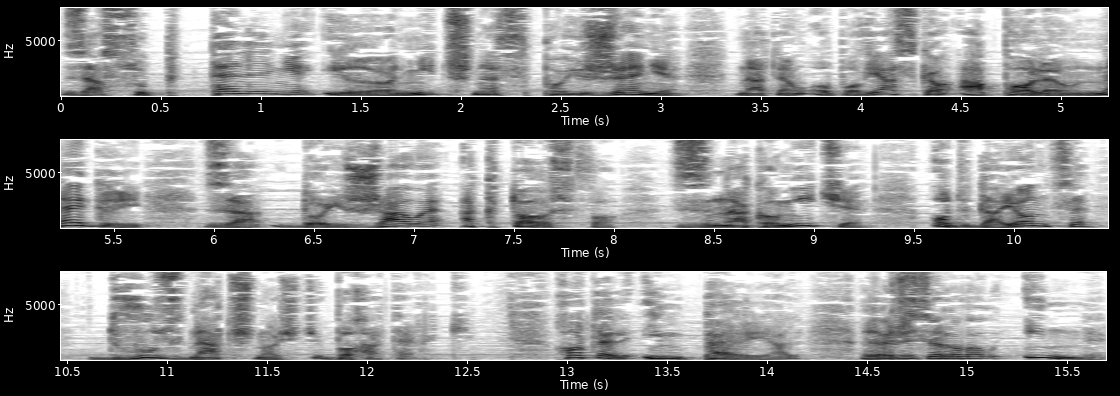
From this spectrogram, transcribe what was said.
za subtelnie ironiczne spojrzenie na tę opowiastkę, a Polę Negri za dojrzałe aktorstwo, znakomicie oddające dwuznaczność bohaterki. Hotel Imperial reżyserował inny,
